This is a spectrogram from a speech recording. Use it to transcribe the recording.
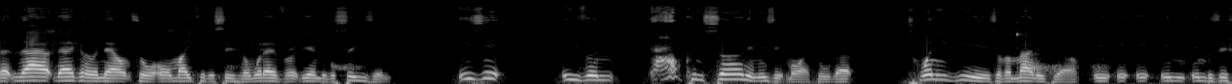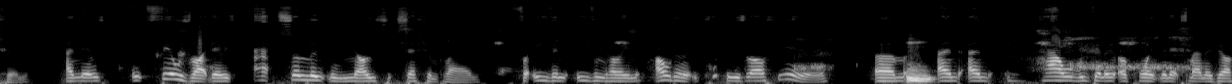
that they're, they're going to announce or, or make a decision or whatever at the end of the season. Is it even, how concerning is it, Michael, that 20 years of a manager in, in, in, position and there is, it feels like there is absolutely no succession plan for even, even going, hold on, it could be his last year here. Um, Mm. and, and how are we going to appoint the next manager?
